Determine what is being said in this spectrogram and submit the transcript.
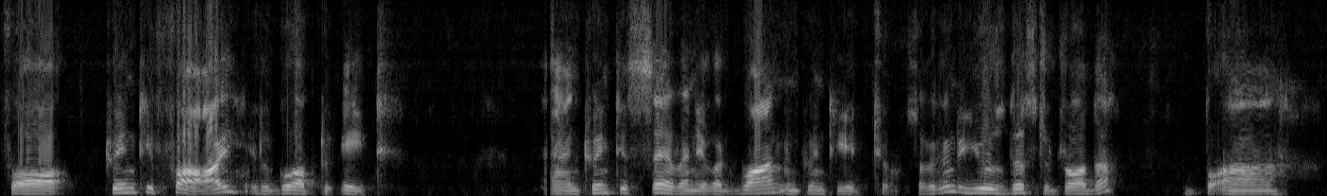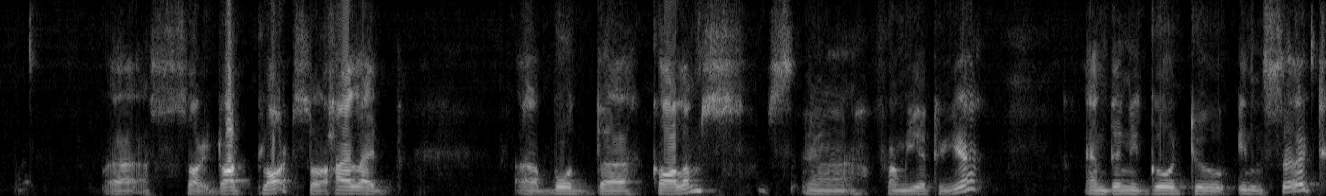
for 25 it'll go up to 8 and 27 you got 1 and 28 2 so we're going to use this to draw the uh, uh, sorry dot plot. So highlight uh, both the columns uh, from year to year. And then you go to insert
